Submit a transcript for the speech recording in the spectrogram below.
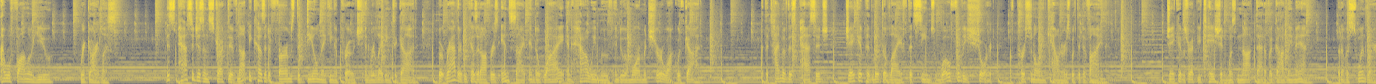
I will follow you regardless. This passage is instructive not because it affirms the deal making approach in relating to God, but rather because it offers insight into why and how we move into a more mature walk with God. At the time of this passage, Jacob had lived a life that seems woefully short of personal encounters with the divine. Jacob's reputation was not that of a godly man, but of a swindler,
